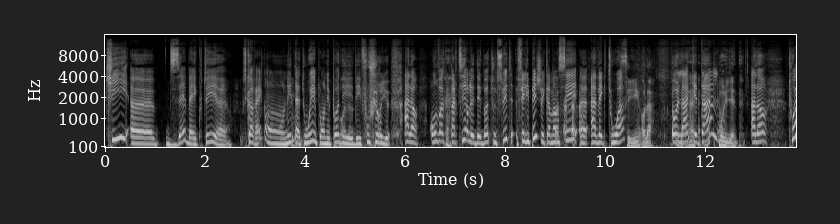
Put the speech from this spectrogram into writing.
qui euh, disait, ben écoutez, euh, c'est correct, on est tatoué et puis on n'est pas Voilà. des, des fous furieux. Alors, on va partir le débat tout de suite. Felipe, je vais commencer euh, avec toi. Sí, hola. Hola, ¿qué tal? Muy bien. Alors, toi,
